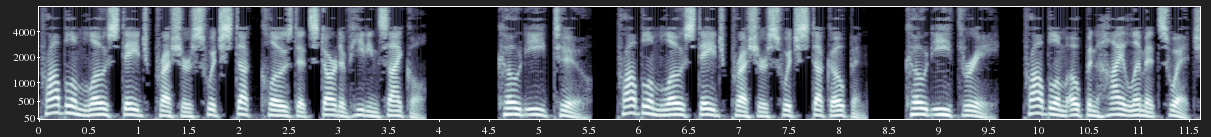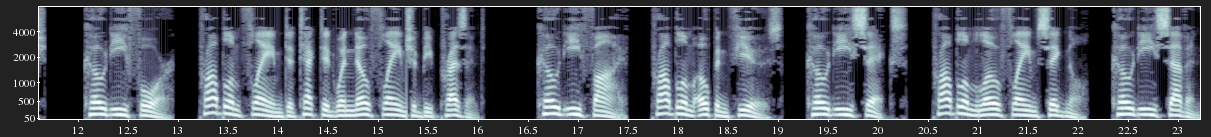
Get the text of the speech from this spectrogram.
Problem low stage pressure switch stuck closed at start of heating cycle. Code E2. Problem low stage pressure switch stuck open. Code E3. Problem open high limit switch. Code E4. Problem flame detected when no flame should be present. Code E5. Problem open fuse. Code E6. Problem low flame signal. Code E7.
